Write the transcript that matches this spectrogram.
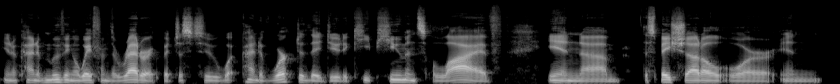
you know, kind of moving away from the rhetoric, but just to what kind of work do they do to keep humans alive in um, the space shuttle or in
